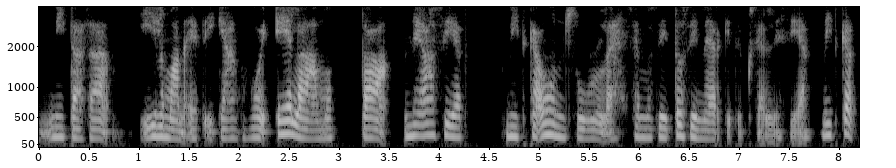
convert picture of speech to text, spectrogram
mitä sä ilman, että ikään kuin voi elää, mutta ne asiat, mitkä on sulle semmoisia tosi merkityksellisiä, mitkä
